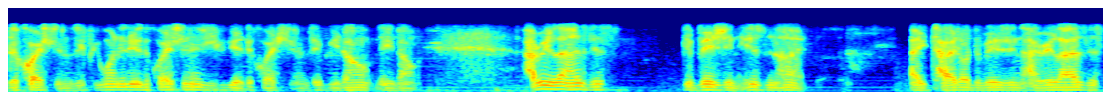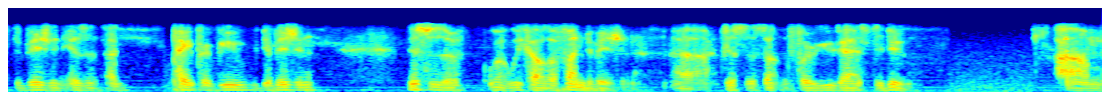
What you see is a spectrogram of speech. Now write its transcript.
the questions? If you want to do the questions, you get the questions. If you don't, they don't." I realize this division is not a title division. I realize this division isn't a pay-per-view division. This is a what we call a fun division, uh, just as something for you guys to do. Um,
